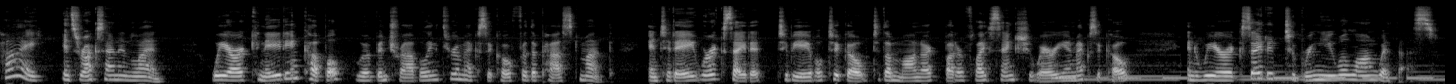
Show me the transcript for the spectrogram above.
Hi, it's Roxanne and Len. We are a Canadian couple who have been traveling through Mexico for the past month, and today we're excited to be able to go to the Monarch Butterfly Sanctuary in Mexico, and we are excited to bring you along with us.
